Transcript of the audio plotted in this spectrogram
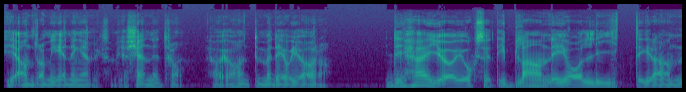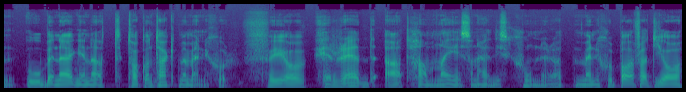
i andra meningen. Liksom. Jag känner inte dem. Jag har inte med det att göra det här gör ju också att ibland är jag lite grann obenägen att ta kontakt med människor. För jag är rädd att hamna i sådana här diskussioner. Att människor, bara för att jag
